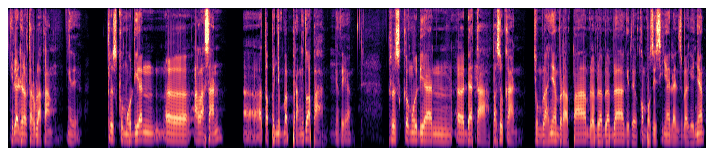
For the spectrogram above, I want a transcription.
jadi ada latar belakang gitu. Ya. Terus kemudian uh, alasan uh, atau penyebab perang itu apa hmm. gitu ya. Terus kemudian uh, data pasukan, jumlahnya berapa, bla bla bla bla gitu, ya, komposisinya dan sebagainya.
